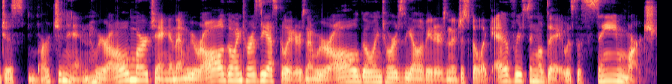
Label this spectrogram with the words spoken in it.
just marching in. We were all marching, and then we were all going towards the escalators, and then we were all going towards the elevators, and it just felt like every single day it was the same march.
